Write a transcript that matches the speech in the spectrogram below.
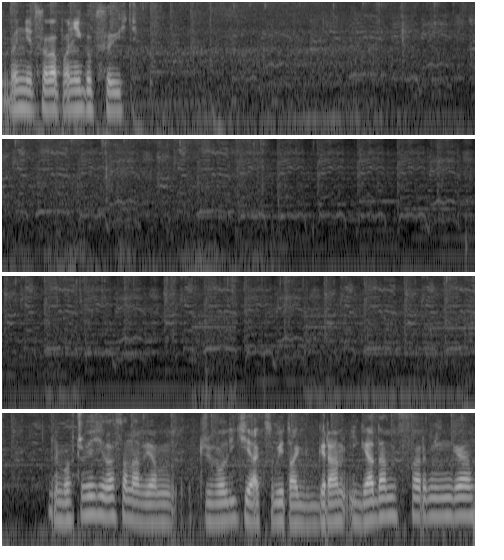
Będzie trzeba po niego przyjść. Bo wcześniej się zastanawiam, czy wolicie jak sobie tak gram i gadam w farminga?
